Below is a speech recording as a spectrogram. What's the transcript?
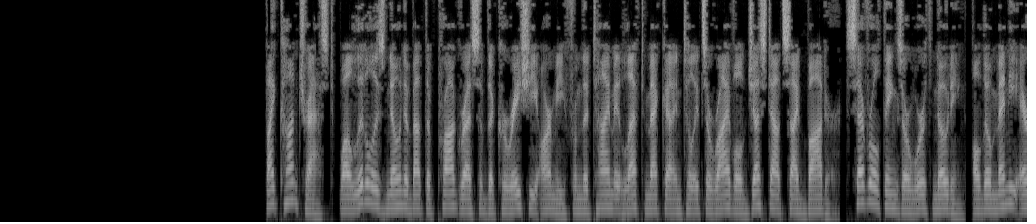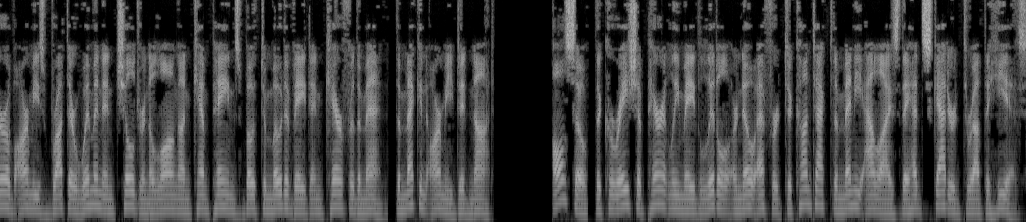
By contrast, while little is known about the progress of the Qurayshi army from the time it left Mecca until its arrival just outside Badr, several things are worth noting. Although many Arab armies brought their women and children along on campaigns both to motivate and care for the men, the Meccan army did not. Also, the Quraysh apparently made little or no effort to contact the many allies they had scattered throughout the Hijaz.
